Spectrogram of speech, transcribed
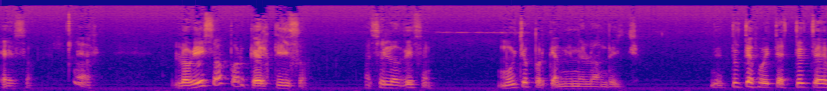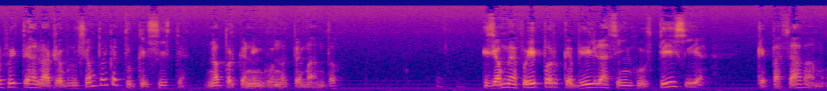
eso. Eh, lo hizo porque él quiso, así lo dicen, mucho porque a mí me lo han dicho. Tú te, fuiste, tú te fuiste a la revolución porque tú quisiste, no porque ninguno te mandó. Y yo me fui porque vi las injusticias que pasábamos.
